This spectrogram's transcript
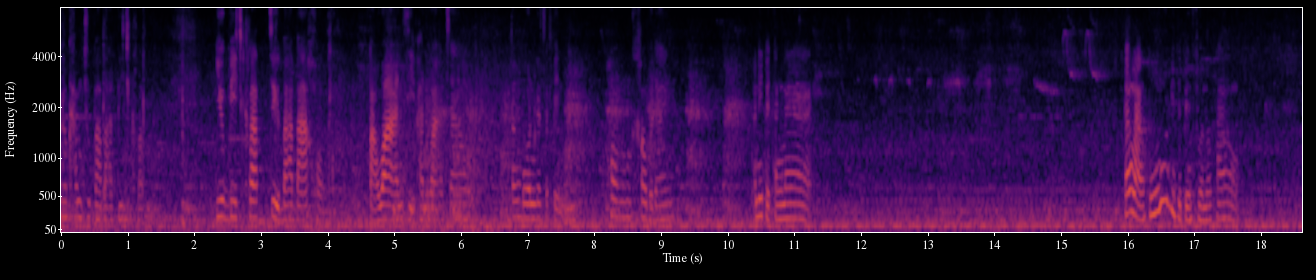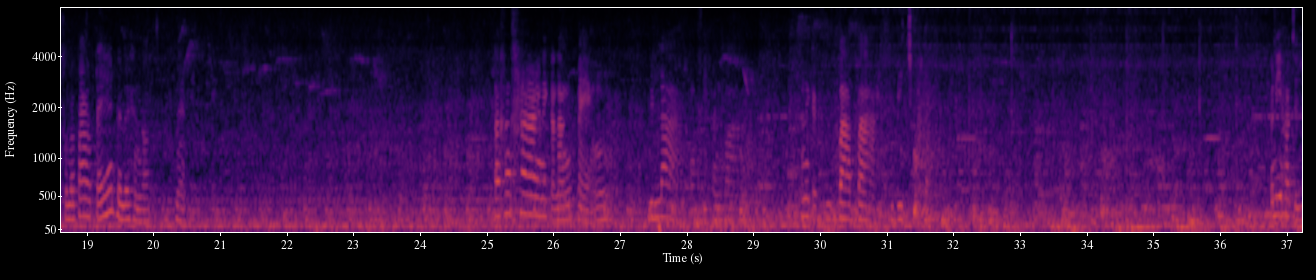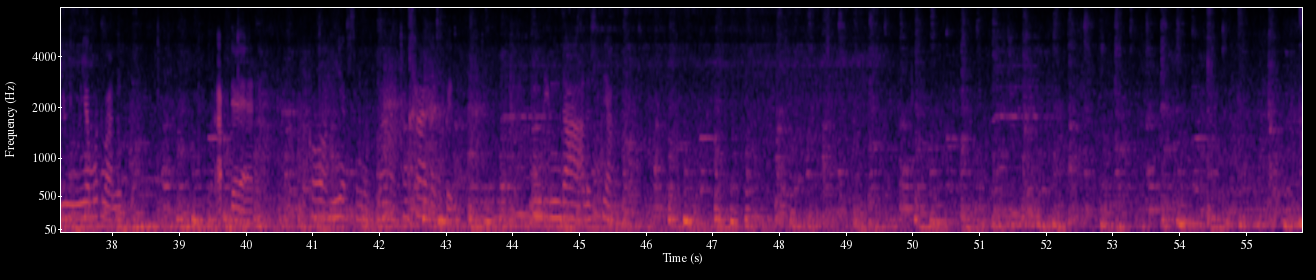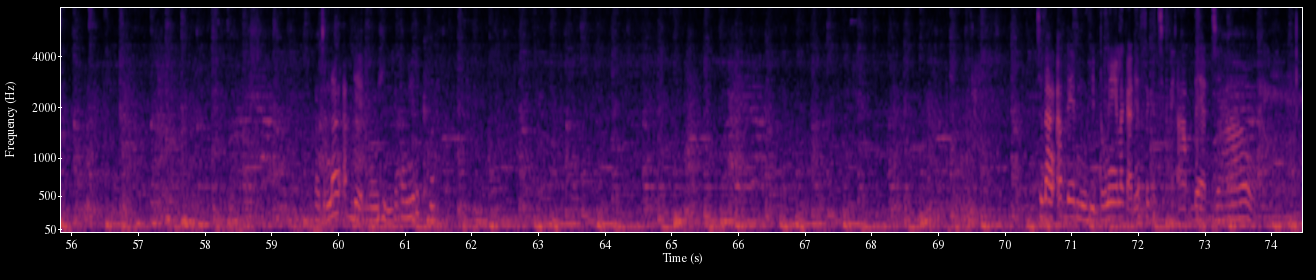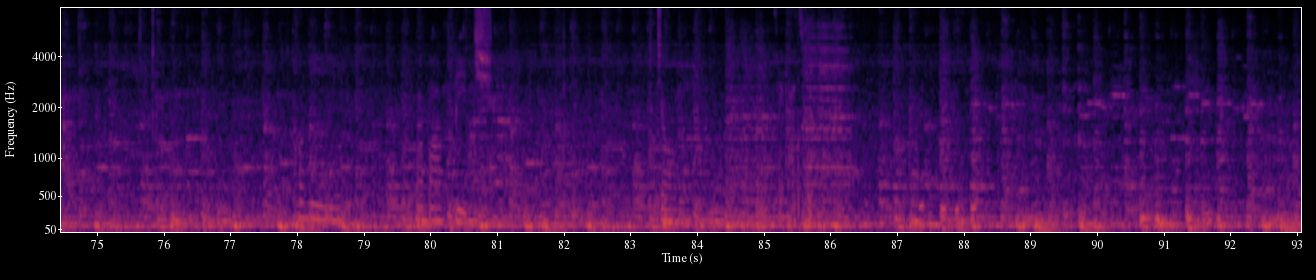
Welcome to Baba Beach Club You Beach Club จื่อบาบาของป่าวานสีพันวาเจ้า ตั้งบนก็จะเป็นห้องเข้าไปได้ อันนี้เป็นตั้งหน้า ตั้งหลังปุ๊บนี่จะเป็นสวนมะพร้าวสวนมะพร้าวเต้นไปเลยเห็นหรอเนี่ยตั้งข้างๆในกำลังแปลง วิลล่าของสีพันวาอันนี้ก็คือบาบาบิชคลับวันนี้เขาจะอยู่เนี่ยมดวัน อับแดดแล้วก็เงียบสงบมาก ข้างๆก็จะเป็นเมืองดินดาอะไรสักอย่าง จะนั่งอัปเดตดูหินกันตรงนี้นยค่ะจะนั่งอัปเดตหมู่หินตรงนี้แล้วกันเดี๋ยวสักจะไปอัปเดตเจ้าเขามีมาบาบีชจอ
